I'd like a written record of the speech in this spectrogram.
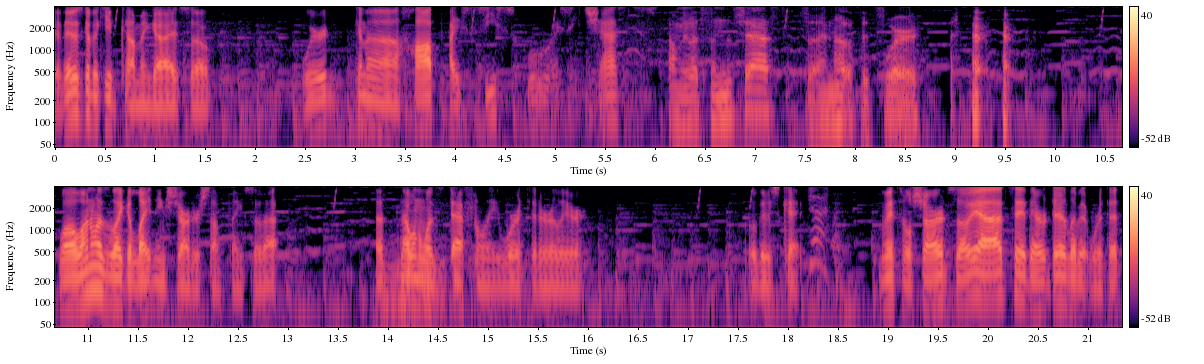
Okay, they're just gonna keep coming, guys. So we're gonna hop. I see. Ooh, I see chests. Tell me what's in the chests. so I know if it's worth. Well, one was like a lightning shard or something. So that that that one was definitely worth it earlier. Oh, there's K. The mithril shard. So yeah, I'd say they're they're a little bit worth it.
